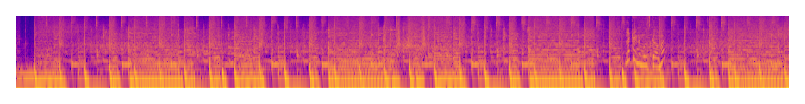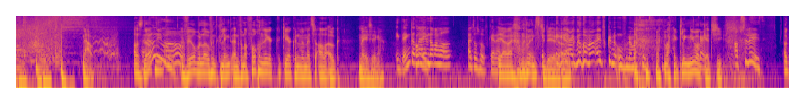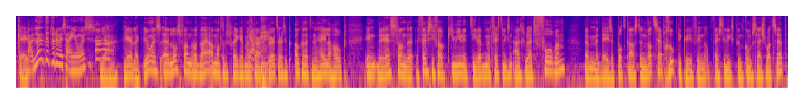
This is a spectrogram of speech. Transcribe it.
Als dat niet Oh. veelbelovend klinkt... en vanaf volgende keer kunnen we met z'n allen ook meezingen. Ik denk dat Oh. wij hem dan nog wel uit ons hoofd kennen. Ja, wij gaan hem instuderen. Ik, ja, ik wil dan wel even kunnen oefenen, maar goed. maar het klinkt nu wel catchy. Absoluut. Oké, Nou, leuk dat we er weer zijn, jongens. ja, heerlijk. Jongens, eh, los van wat wij allemaal te bespreken hebben met Ja. elkaar... gebeurt er natuurlijk ook altijd een hele hoop in de rest van de festival community. We hebben met Festileaks een uitgebreid forum. We hebben met deze podcast een WhatsApp-groep. Die kun je vinden op festileaks.com slash WhatsApp.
